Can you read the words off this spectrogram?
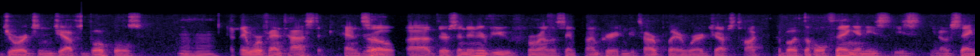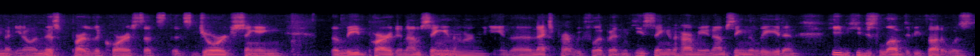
George and Jeff's vocals Mhm. and they were fantastic. And so uh, there's an interview from around the same time period in Guitar Player where Jeff's talked about the whole thing, and he's he's you know saying that you know in this part of the chorus that's that's George singing the lead part and I'm singing the Mm. harmony, and the next part we flip it and he's singing the harmony and I'm singing the lead, and he he just loved it. He thought it was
